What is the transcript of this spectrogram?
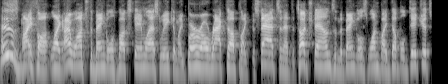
and this is my thought. Like I watched the Bengals Bucks game last week, and like Burrow racked up like the stats and had the touchdowns, and the Bengals won by double digits.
